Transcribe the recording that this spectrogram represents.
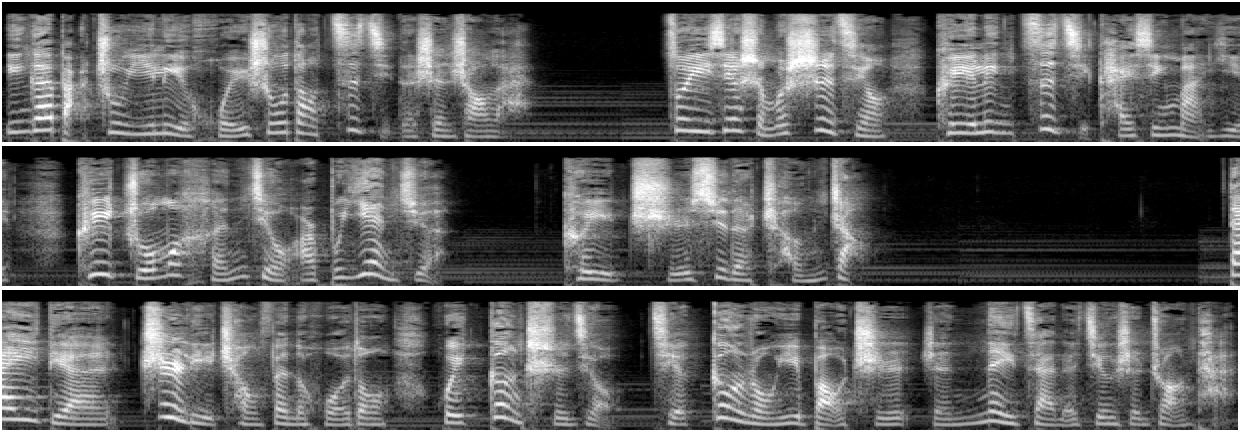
应该把注意力回收到自己的身上来，做一些什么事情可以令自己开心满意，可以琢磨很久而不厌倦，可以持续的成长。带一点智力成分的活动会更持久，且更容易保持人内在的精神状态。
